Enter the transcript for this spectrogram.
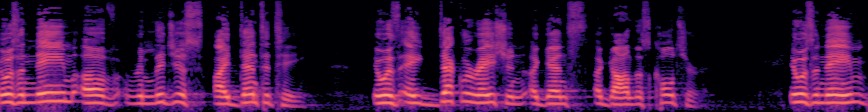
It was a name of religious identity. It was a declaration against a godless culture. It was a name,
